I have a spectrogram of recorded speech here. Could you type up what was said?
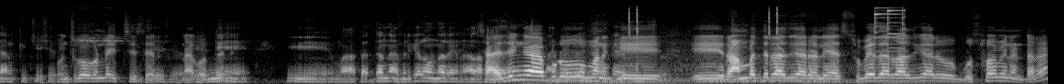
వెనక్కి ఇచ్చేసారు ఉంచుకోకుండా ఇచ్చేసారు. నాకు ఈ మా పెద్దన్న అమెరికాలో ఉన్నారు ఆయన. సహజంగా దగ్గర మనకి ఈ రాంభద్రరాజు గారు అలియాస్ సుబేదార్ రాజు గారు భూస్వామిని అంటారా?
